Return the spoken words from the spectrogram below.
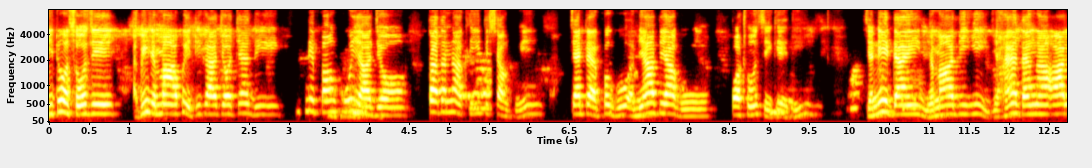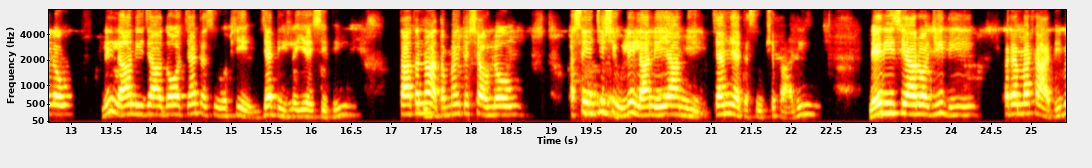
ဤသို့ဆိုစေအဘိဓမ္မာအဖွေဒီကာကျော်ကျမ်းသည်နှစ်ပေါင်း900ကျော်သာသနာခရီးတစ်လျှောက်တွင်ကျမ်းတက်ပုဂ္ဂိုလ်အများပြားကိုပေါ်ထွန်းစေခဲ့သည်ယနေ့တိုင်းမြမပြည်၏ယဟန်တန်ဃာအလုံးလိလာနေကြသောကျမ်းတစုအဖြစ်ရက်တည်လျက်ရှိသည်သာသနာသမိုင်းတစ်လျှောက်လုံးအစဉ်ကြည့်ရှုလေ့လာနေရမည်ကျမ်းမြတ်တစုဖြစ်ပါသည်လေဒီဆရာတော်ကြီးသည်ပရမတ္ထဒီပ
